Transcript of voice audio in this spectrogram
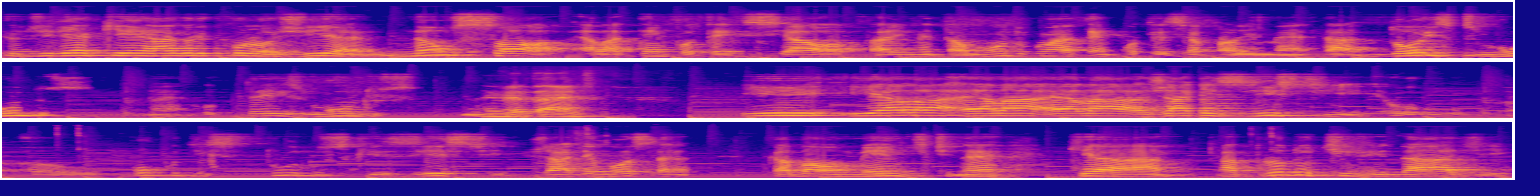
eu diria que a agroecologia não só ela tem potencial para alimentar o mundo, como ela tem potencial para alimentar dois mundos, né? ou três mundos. É verdade. E, e ela, ela, ela já existe, o, o, pouco de estudos que existe já demonstra cabalmente né, que a, a produtividade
